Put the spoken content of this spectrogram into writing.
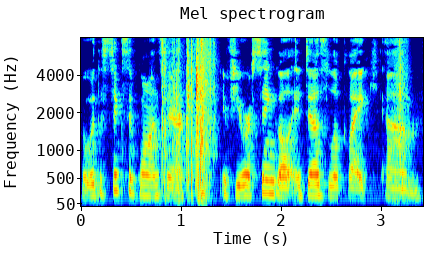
But with the Six of Wands there, if you are single, it does look like, um,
